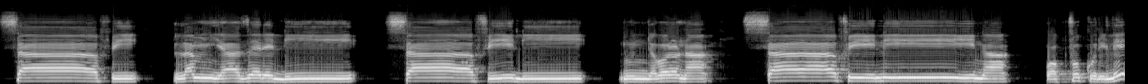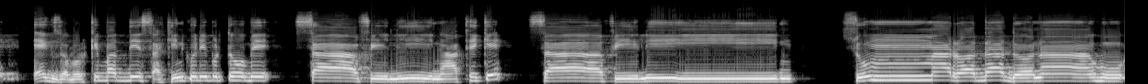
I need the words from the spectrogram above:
সাফি লাম ইয়া জেরে লি সাফিলি নুন জবর না সাফিলিনা ওয়াকফ করিলে এক জবরকে বাদ দিয়ে সাকিন করে পড়তে হবে। সাফিলিনা থেকে সাফিলিন। সুম্মা রদাদনাহু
